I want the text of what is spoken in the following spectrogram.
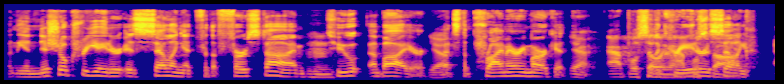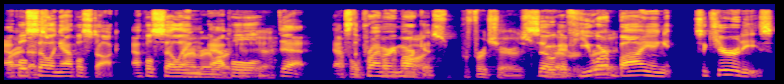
when the initial creator is selling it for the first time Mhm. to a buyer, Yeah. that's the primary market. yeah, Apple selling. So the creator Apple is stock. selling Right, Apple that's selling Apple stock, Apple selling Primary market, Apple yeah. debt. That's Apple- the primary Apple market. bonds, preferred shares. So whatever, if you are buying securities,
